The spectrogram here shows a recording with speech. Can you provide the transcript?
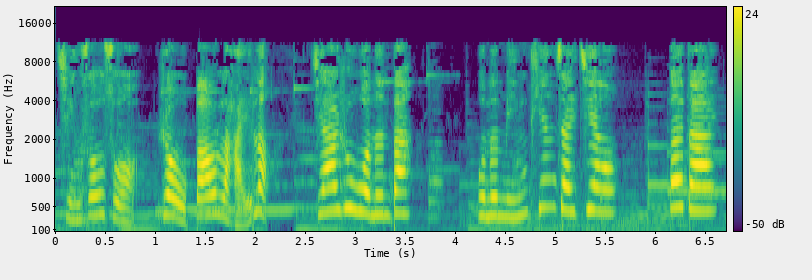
请搜索“肉包来了”，加入我们吧！我们明天再见哦，拜拜。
